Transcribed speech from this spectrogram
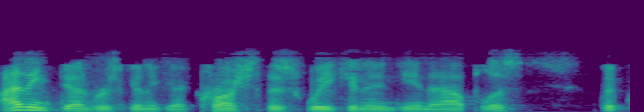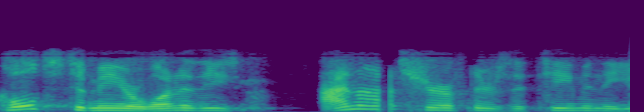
I think Denver's going to get crushed this week in Indianapolis. The Colts to me are one of these. I'm not sure if there's a team in the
